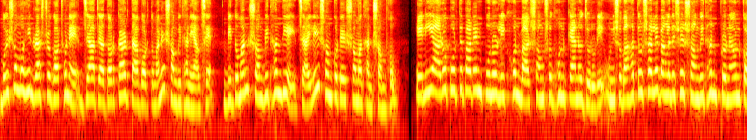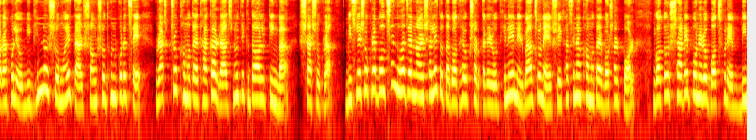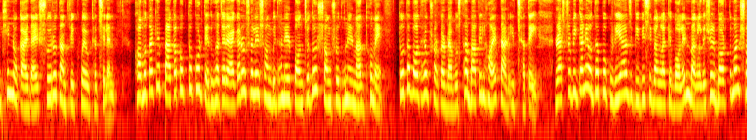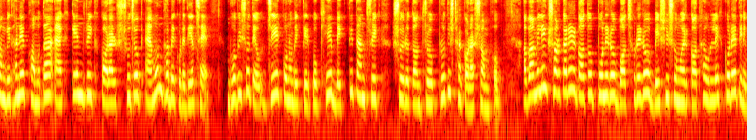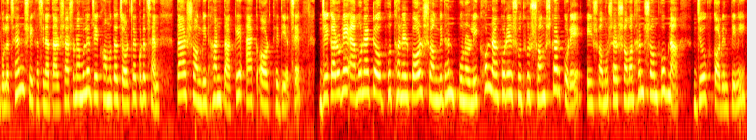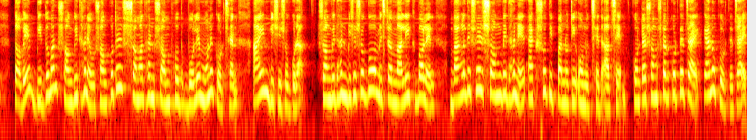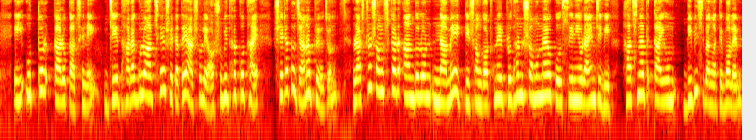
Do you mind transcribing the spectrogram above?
বৈষম্যহীন রাষ্ট্র গঠনে যা যা দরকার তা বর্তমানে সংবিধানে আছে। বিদ্যমান সংবিধান দিয়েই চাইলেই সংকটের সমাধান সম্ভব। এ নিয়ে আরও পড়তে পারেন পুনর্লিখন বা সংশোধন কেন জরুরি? উনিশশো বাহাত্তর সালে বাংলাদেশের সংবিধান প্রণয়ন করা হলেও বিভিন্ন সময়ে তার সংশোধন করেছে রাষ্ট্র ক্ষমতায় থাকা রাজনৈতিক দল কিংবা শাসকরা। বিশ্লেষকরা বলছেন দু হাজার নয় সালে তত্ত্বাবধায়ক সরকারের অধীনে নির্বাচনে শেখ হাসিনা ক্ষমতায় বসার পর গত সাড়ে পনেরো বছরে বিভিন্ন কায়দায় স্বৈরতান্ত্রিক হয়ে উঠেছিলেন। ক্ষমতাকে পাকাপোক্ত করতে দু হাজার এগারো সালে সংবিধানের পঞ্চদশ সংশোধনের মাধ্যমে তত্ত্বাবধায়ক সরকার ব্যবস্থা বাতিল হয় তার ইচ্ছাতেই। রাষ্ট্রবিজ্ঞানী অধ্যাপক রিয়াজ বিবিসি বাংলাকে বলেন, বাংলাদেশের বর্তমান সংবিধানে ক্ষমতা এক কেন্দ্রিক করার সুযোগ এমনভাবে করে দিয়েছে ভবিষ্যতেও যে কোনো ব্যক্তির পক্ষে ব্যক্তিতান্ত্রিক স্বৈরতন্ত্র প্রতিষ্ঠা করা সম্ভব। আওয়ামী লীগ সরকারের গত পনেরো বছরেরও বেশি সময়ের কথা উল্লেখ করে তিনি বলেছেন, শেখ হাসিনা তার শাসনামলে যে ক্ষমতা চর্চা করেছেন, তার সংবিধান তাকে এক অর্থে দিয়েছে। যে কারণে এমন একটা অভ্যুত্থানের পর সংবিধান পুনর্লিখন না করে শুধু সংস্কার করে এই সমস্যার সমাধান সম্ভব না, যোগ করেন তিনি। তবে বিদ্যমান সংবিধানেও সংকটের সমাধান সম্ভব বলে মনে করছেন আইন বিশেষজ্ঞরা। সংবিধান বিশেষজ্ঞ মিস্টার মালিক বলেন, বাংলাদেশের সংবিধানের একশো তিপ্পান্নটি অনুচ্ছেদ আছে। কোনটা সংস্কার করতে চায়, কেন করতে চায়, এই উত্তর কারও কাছে নেই। যে ধারাগুলো আছে সেটাতে আসলে অসুবিধা কোথায়, সেটা তো জানা প্রয়োজন। রাষ্ট্র সংস্কার আন্দোলন নামে একটি সংগঠনের প্রধান সমন্বয়ক ও সিনিয়র আইনজীবী হাসনাত কায়ুম বিবিসি বাংলাকে বলেন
